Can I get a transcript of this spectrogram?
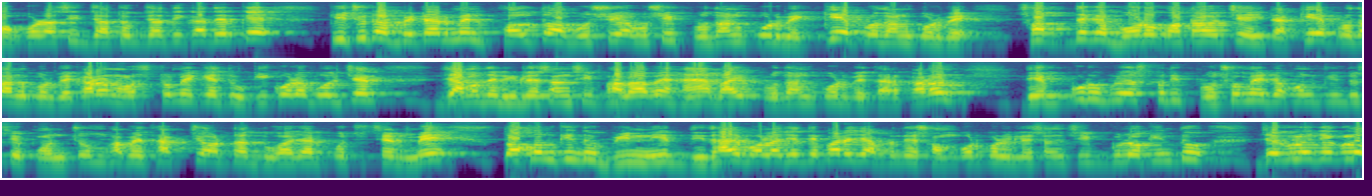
মকর রাশির জাতক জাতিকাদেরকে কিছুটা বেটারমেন্ট ফল তো অবশ্যই অবশ্যই প্রদান করবে। কে প্রদান করবে? সব থেকে বড় কথা হচ্ছে এইটা, কে প্রদান করবে? কারণ অষ্টমে কেতু কি করে বলছেন যে, আমাদের রিলেশনশিপ ভালো হবে। হ্যাঁ ভাই, প্রদান করবে। তার কারণ দেবগুরু বৃহস্পতি প্রথমে যখন কিন্তু সে পঞ্চম ভাবে থাকছে, অর্থাৎ দু হাজার পঁচিশের মে, তখন কিন্তু নির্দ্বিধায় বলা যেতে পারে যে আপনাদের সম্পর্ক রিলেশনশিপগুলো কিন্তু, যেগুলো যেগুলো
